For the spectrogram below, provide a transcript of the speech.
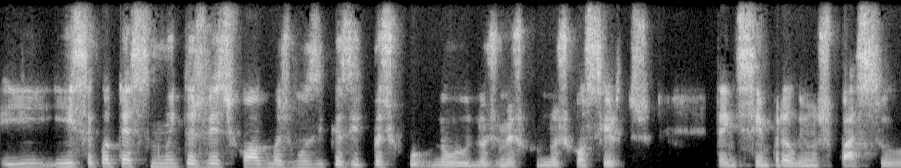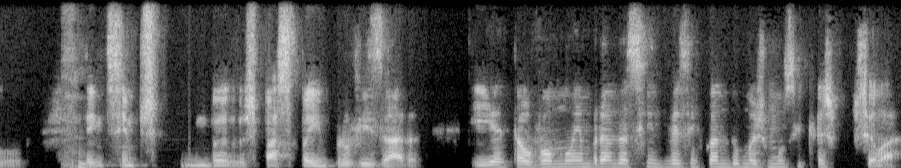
e, e isso acontece muitas vezes com algumas músicas e depois no, nos meus nos concertos tenho sempre ali um espaço, tenho sempre espaço para improvisar. E então vou-me lembrando assim de vez em quando de umas músicas, sei lá,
